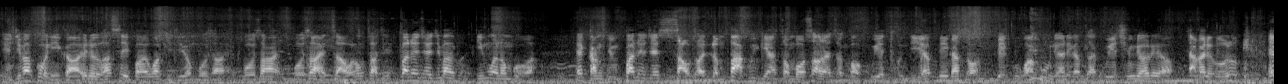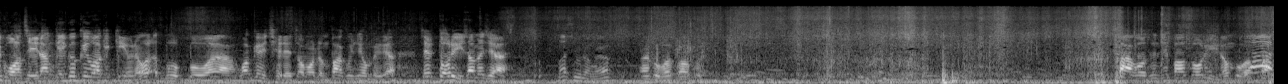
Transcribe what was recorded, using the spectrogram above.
因为即摆过年到，迄落较细包，我其实拢无啥、无啥、无啥会炸，我拢炸一。办了这即摆永远拢无啊。迄工厂办了这扫出来两百几件，全部扫来全国，规个囤伫啊，卖甲全，卖久偌久尔，你敢知？规个抢了了，大家就学咯。迄偌济人加佫叫我去叫呢，我无无啊啦，我叫伊找来全部两百几箱卖了。这多利啥物事啊？我收两个。啊，无啊，包过。百五寸这包多利拢无啊。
